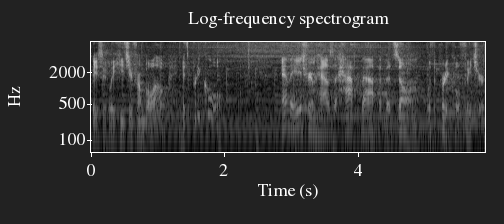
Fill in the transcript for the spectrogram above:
basically heats you from below. It's pretty cool. And the atrium has a half bath of its own with a pretty cool feature.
